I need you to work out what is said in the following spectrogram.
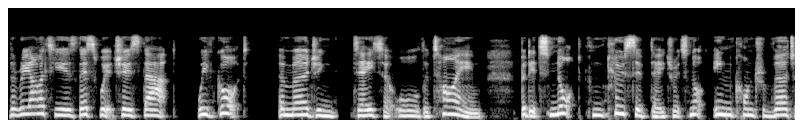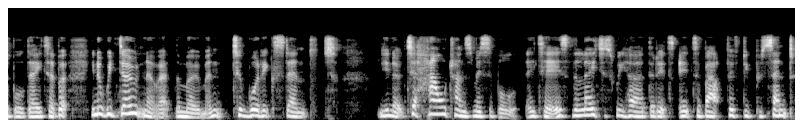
the reality is this, which is that we've got emerging data all the time but it's not conclusive data it's not incontrovertible data. But you know we don't know at the moment to what extent you know to how transmissible it is. The latest we heard that it's it's about 50%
